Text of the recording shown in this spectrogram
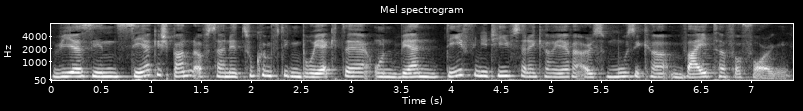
Wir sind sehr gespannt auf seine zukünftigen Projekte und werden definitiv seine Karriere als Musiker weiterverfolgen.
